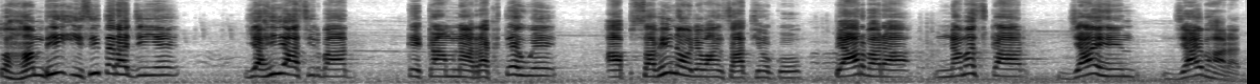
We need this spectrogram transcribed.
तो हम भी इसी तरह जिए, यही आशीर्वाद के कामना रखते हुए आप सभी नौजवान साथियों को प्यार भरा नमस्कार जय हिंद जय भारत।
